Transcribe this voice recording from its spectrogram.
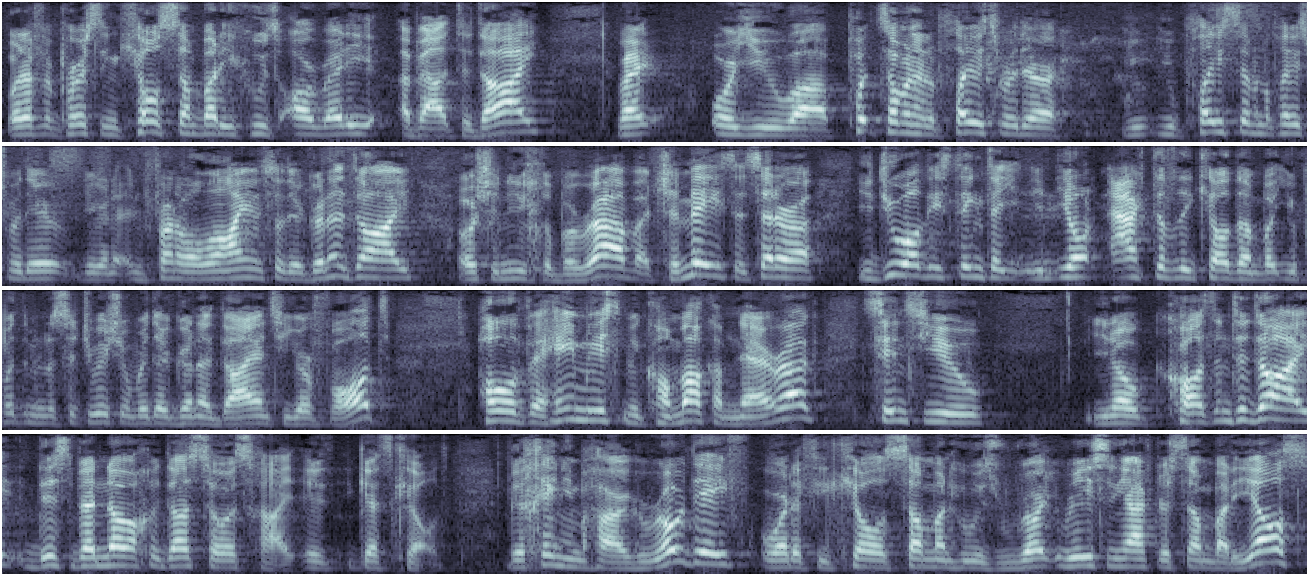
What if a person kills somebody who's already about to die, right? Or you uh, put someone in a place where they're you, you place them in a place where they're, they're gonna, in front of a lion, so they're going to die. Or shenichu barava, chemes, etc. You do all these things that you, you, don't actively kill them, but you put them in a situation where they're going to die, and it's your fault. Ho vehemis mikomakam nerag. Since you you know, cause him to die, this Ben Noach who does so is high, it gets killed. V'chenim harg rodef, or what if he kills someone who is racing after somebody else?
